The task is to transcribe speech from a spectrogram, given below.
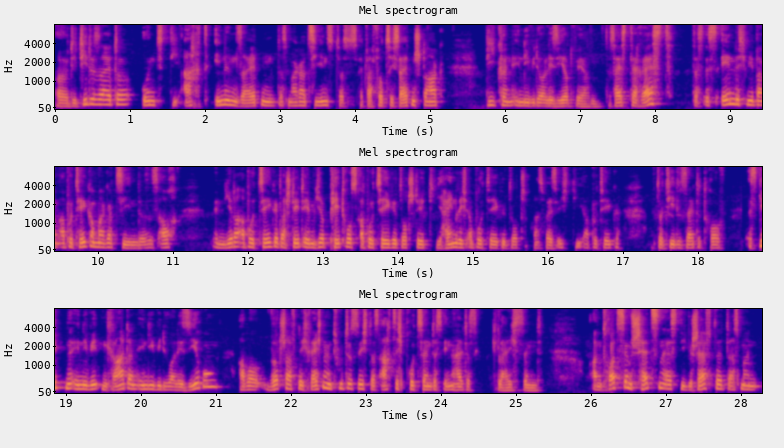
Äh, die Titelseite und die acht Innenseiten des Magazins, das ist etwa 40 Seiten stark, die können individualisiert werden. Das heißt, der Rest, das ist ähnlich wie beim Apothekermagazin. Das ist auch in jeder Apotheke, da steht eben hier Petrus Apotheke, dort steht die Heinrich Apotheke, dort, was weiß ich, die Apotheke auf der Titelseite drauf. Es gibt eine, einen Grad an Individualisierung, aber wirtschaftlich rechnen tut es sich, dass 80 Prozent des Inhaltes gleich sind. Und trotzdem schätzen es die Geschäfte, dass man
